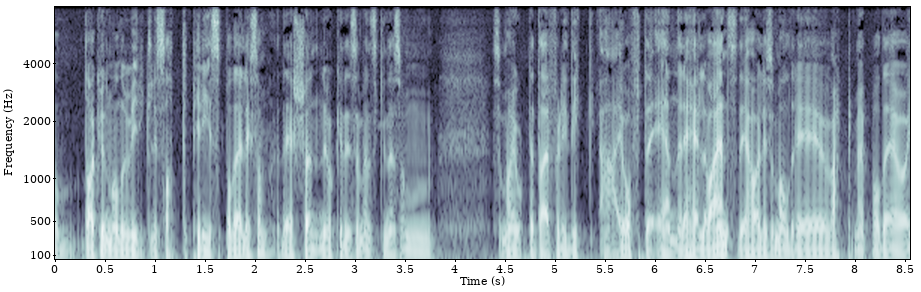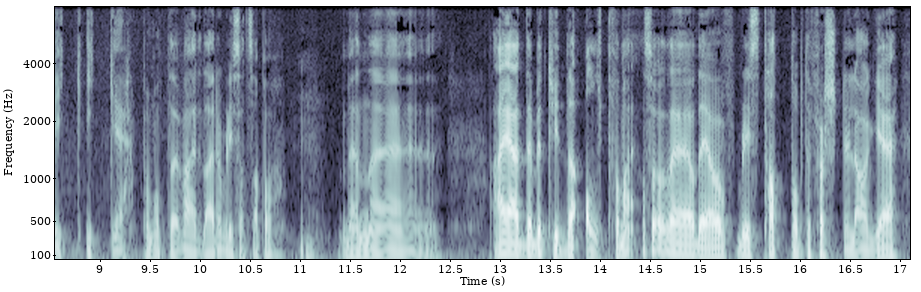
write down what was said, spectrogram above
Og da kunne man jo virkelig satt pris på det, liksom. Det skjønner jo ikke disse menneskene som, som har gjort dette her, fordi de er jo ofte enere hele veien. Så de har liksom aldri vært med på det å ikke, ikke på en måte være der og bli satsa på. Men eh, nei, det betydde alt for meg. Altså det, det å bli tatt opp til førstelaget,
